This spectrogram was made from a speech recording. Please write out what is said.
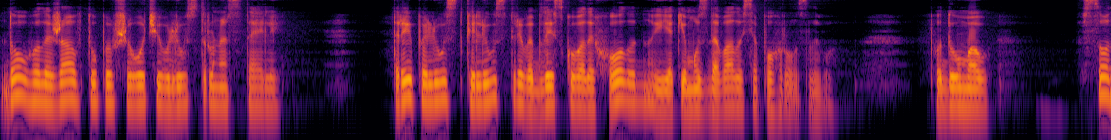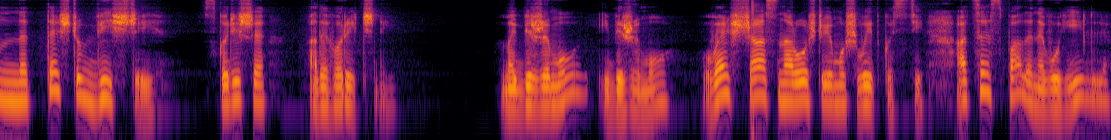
довго лежав, тупивши очі в люстру на стелі. Три пелюстки люстри виблискували холодно і, як йому здавалося, погрозливо. Подумав, сон не те, щоб віщий, скоріше адегоричний. Ми біжимо і біжимо Увесь час нарощуємо швидкості, а це спалене вугілля.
